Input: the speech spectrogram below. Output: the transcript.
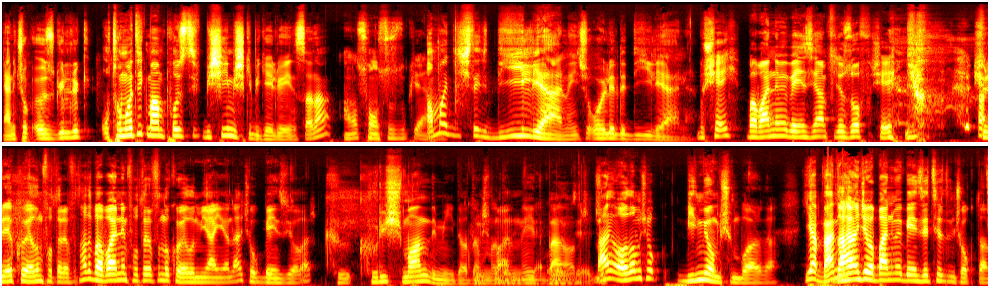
Yani çok özgürlük otomatikman pozitif bir şeymiş gibi geliyor insana. Ama sonsuzluk yani. Ama işte değil yani. Hiç öyle de değil yani. Bu şey babaanneme benzeyen filozof şey. Şuraya koyalım fotoğrafını. Hadi babaannem fotoğrafını da koyalım yan yana. Çok benziyorlar. K- Kurişmandi miydi adamın Konuşma adı? Neydi? Ben, çok- ben o adamı çok bilmiyormuşum bu arada. ya ben Daha önce babaanneme benzetirdim çoktan.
